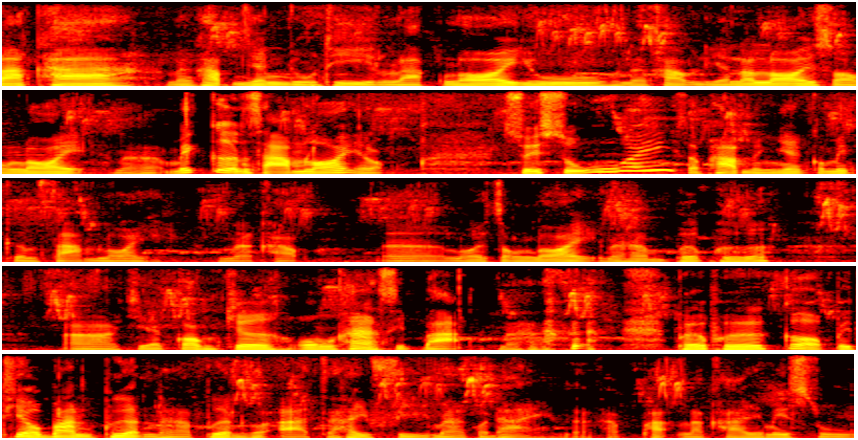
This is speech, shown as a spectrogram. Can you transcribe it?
ราคานะครับยังอยู่ที่หลักร้อยอยู่นะครับเหรียญละร้อยสองร้อยนะฮะไม่เกิน 300หรอกสวยๆสภาพอย่างเงี้ยก็ไม่เกิน 300นะครับอ่าร้อยสองร้อยนะครับเพอเพอๆอ่าเขียร์กล้องเจอองค์50 บาทนะฮะเพอเพอๆก็ไปเที่ยวบ้านเพื่อนนะฮะเพื่อนก็อาจจะให้ฟรีมาก็ได้นะครับพระราคายังไม่สูง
